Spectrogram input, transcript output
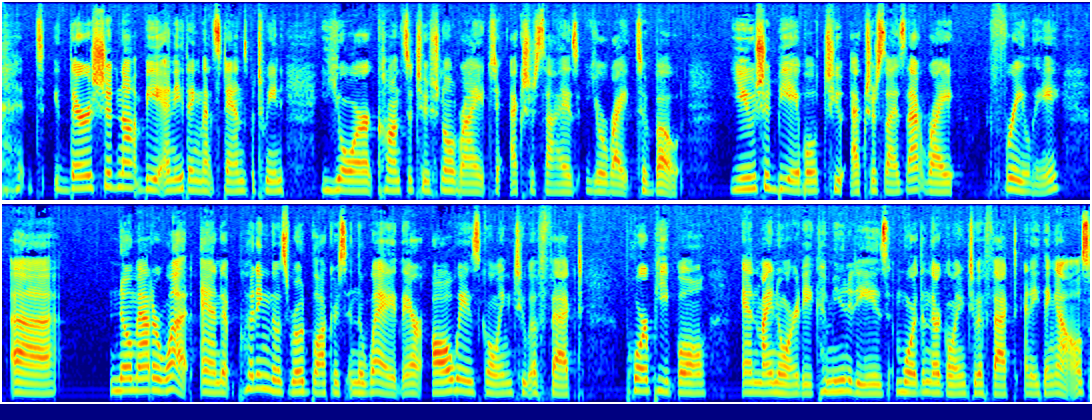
there should not be anything that stands between your constitutional right to exercise your right to vote. You should be able to exercise that right freely. Uh, no matter what. And putting those roadblockers in the way, they are always going to affect poor people and minority communities more than they're going to affect anything else.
